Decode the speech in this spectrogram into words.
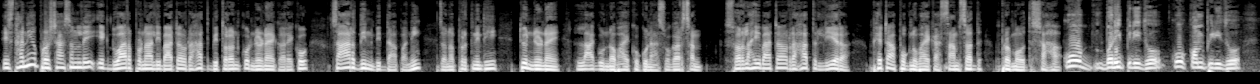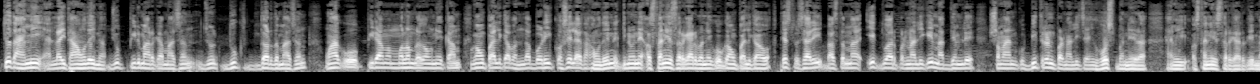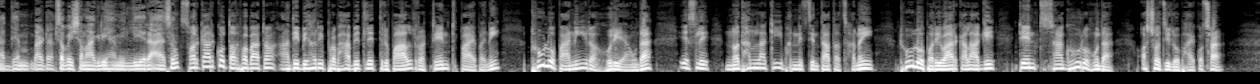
स्थानीय प्रशासनले एक द्वार प्रणालीबाट राहत वितरणको निर्णय गरेको चार दिन बित्दा पनि जनप्रतिनिधि त्यो निर्णय लागू नभएको गुनासो गर्छन्। सर्लाहीबाट राहत लिएर फेटा पुग्नुभएका सांसद प्रमोद शाह। को बढी पीडित हो को कम पीडित हो त्यो त हामीलाई थाहा हुँदैन। जो पीरमार्कामा छन् जो दुख दर्दमा छन् उहाँको पीडामा मलम लगाउने काम गाउँपालिका भन्दा बढी कसैलाई थाहा हुँदैन किनभने स्थानीय सरकार भनेको गाउँपालिका हो। त्यस पछाडि वास्तवमा एक द्वार प्रणालीकै माध्यमले सामानको वितरण प्रणाली चाहिँ होस् भनेर हामी स्थानीय सरकारकै माध्यमबाट सबै सामग्री हामी लिएर आएछौँ। सरकारको तर्फबाट आँधी बिहारी प्रभावितले त्रिपाल र टेन्ट पाए पनि ठूलो पानी र हुरी आउँदा यसले नधान्ला कि भन्ने चिन्ता त छ नै ठूलो परिवारका लागि टेन्ट साँघुरो हुँदा असजिलो भएको छ।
